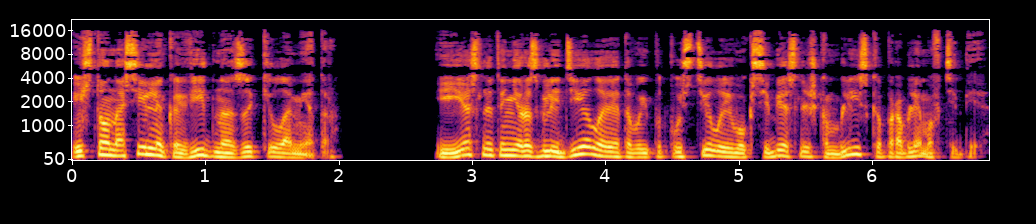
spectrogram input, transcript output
и что насильника видно за километр. И если ты не разглядела этого и подпустила его к себе слишком близко, проблема в тебе.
